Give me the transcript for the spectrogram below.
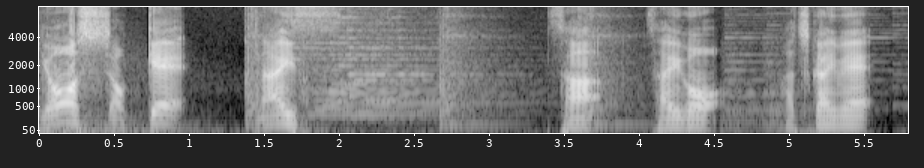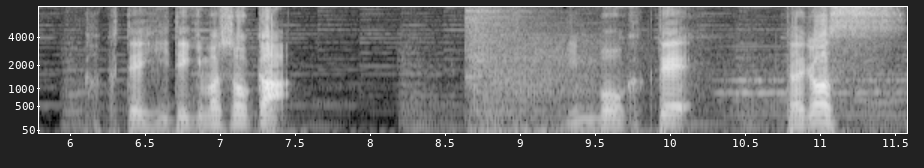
よしオッケー。ナイス。さあ最後8回目。確定引いていきましょうか。リンボー確定。いただきます。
